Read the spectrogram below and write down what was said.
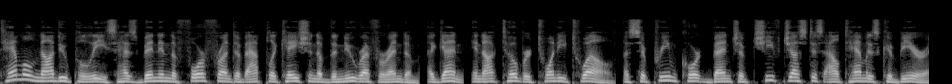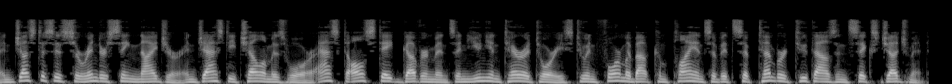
Tamil Nadu Police has been in the forefront of application of the new referendum. Again, in October 2012, a Supreme Court bench of Chief Justice Altamas Kabir and Justices Surinder Singh Nijjar and Jasti Chelameswar asked all state governments and union territories to inform about compliance of its September 2006 judgment.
